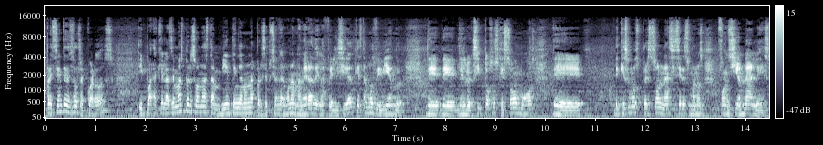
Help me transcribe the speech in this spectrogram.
presentes esos recuerdos y para que las demás personas también tengan una percepción de alguna manera de la felicidad que estamos viviendo, de, lo exitosos que somos, de, que somos personas y seres humanos funcionales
